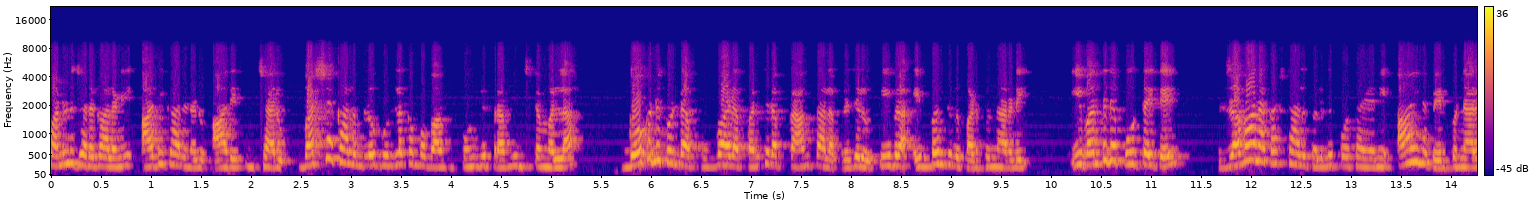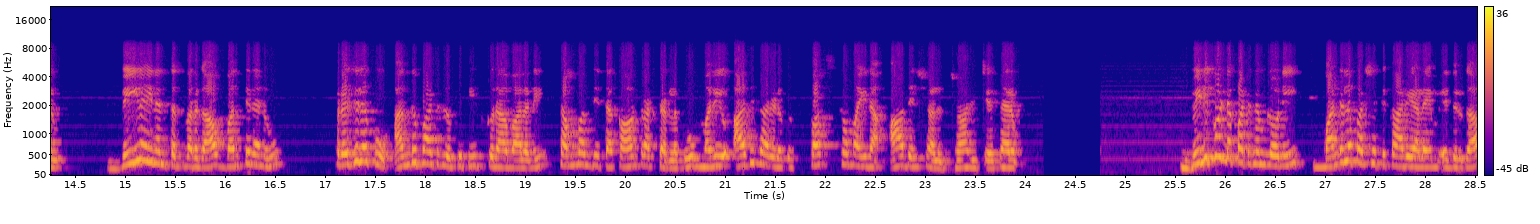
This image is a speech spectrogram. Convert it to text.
పనులు జరగాలని అధికారులను ఆదేశించారు. వర్షాకాలంలో గుండ్లకమ్మ వాగు పొంగి ప్రవహించడం వల్ల గోకనకొండ పువ్వాడ పరిసర ప్రాంతాల ప్రజలు తీవ్ర ఇబ్బందులు పడుతున్నారని ఈ వంతెన పూర్తయితే రవాణా కష్టాలు తొలగిపోతాయని ఆయన పేర్కొన్నారు. వీలైనంత త్వరగా వంతెనను ప్రజలకు అందుబాటులోకి తీసుకురావాలని సంబంధిత కాంట్రాక్టర్లకు మరియు అధికారులకు స్పష్టమైన ఆదేశాలు జారీ చేశారు. వినికొండ పట్టణంలోని మండల పరిషత్ కార్యాలయం ఎదురుగా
